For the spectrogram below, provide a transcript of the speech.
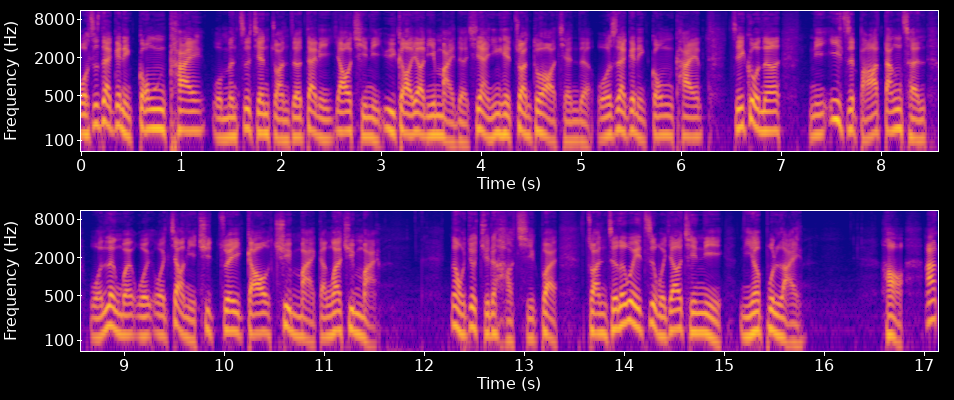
我是在跟你公开，我们之前转折带你邀请你预告要你买的，现在已经可以赚多少钱的，我是在跟你公开。结果呢，你一直把它当成我认为我我叫你去追高去买，赶快去买，那我就觉得好奇怪，转折的位置我邀请你，你又不来，好啊，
